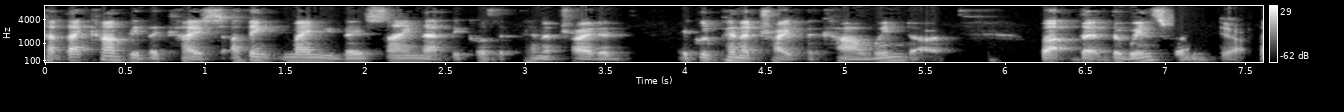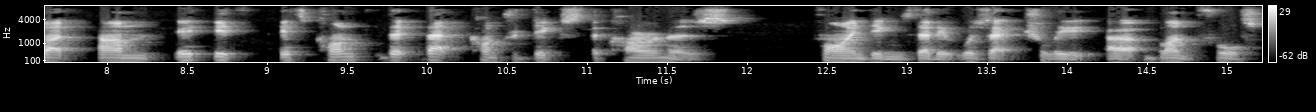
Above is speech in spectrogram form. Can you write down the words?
that can't be the case. I think mainly they're saying that because it penetrated, it could penetrate the car window, but the, the windscreen. Yeah. But um, it it it's con that that contradicts the coroner's findings that it was actually uh, blunt force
